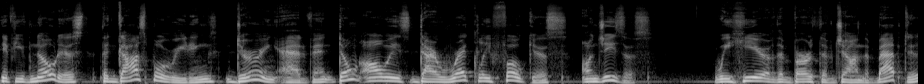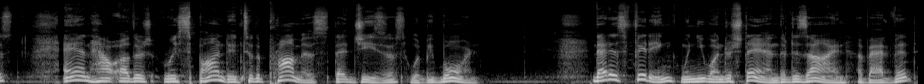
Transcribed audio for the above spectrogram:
If you've noticed, the gospel readings during Advent don't always directly focus on Jesus. We hear of the birth of John the Baptist and how others responded to the promise that Jesus would be born. That is fitting when you understand the design of Advent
